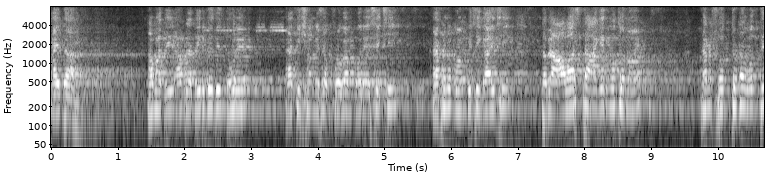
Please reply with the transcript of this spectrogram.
হায়দার। আমাদের আমরা দীর্ঘদিন ধরে একই সঙ্গে সব প্রোগ্রাম করে এসেছি, এখনও কম বেশি গাইছি, তবে আওয়াজটা আগের মতো নয়, কারণ সত্যটা বলতে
